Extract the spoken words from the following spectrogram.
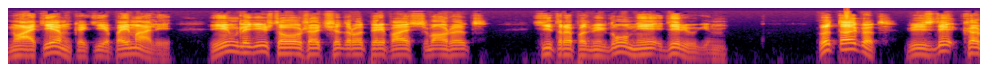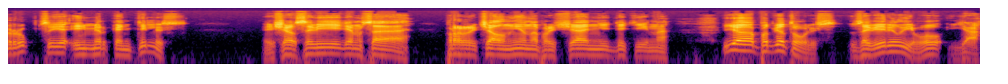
Ну а тем, какие поймали, им, глядишь, тоже от щедрот перепасть может. Хитро подмигнул мне Дерюгин. Вот так вот, везде коррупция и меркантильность. Еще свидимся, прорычал мне на прощание детина. Я подготовлюсь, заверил его я.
